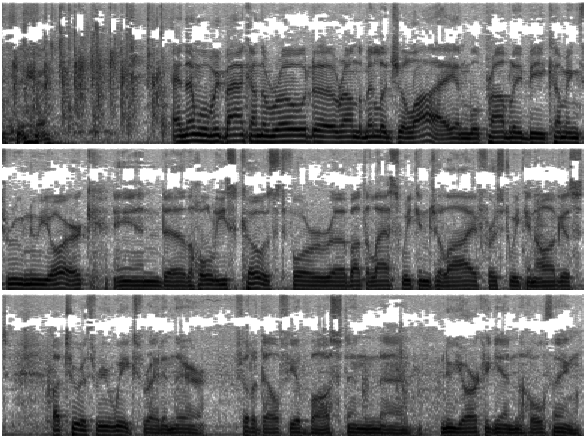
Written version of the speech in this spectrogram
And then we'll be back on the road uh, around the middle of July, and we'll probably be coming through New York and uh, the whole East Coast for uh, about the last week in July, first week in August, about two or three weeks right in there. Philadelphia, Boston, uh, New York again, the whole thing.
